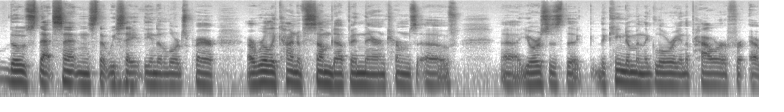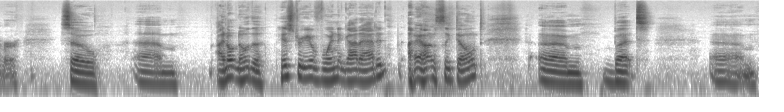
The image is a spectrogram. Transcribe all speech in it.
those that sentence that we say at the end of the Lord's Prayer are really kind of summed up in there in terms of uh, yours is the the kingdom and the glory and the power forever. So um, I don't know the history of when it got added. I honestly don't. Um, but um,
